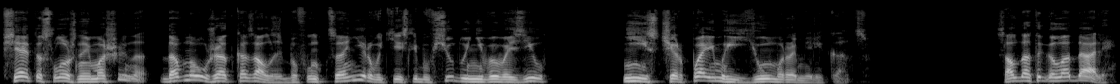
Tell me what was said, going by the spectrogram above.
Вся эта сложная машина давно уже отказалась бы функционировать, если бы всюду не вывозил неисчерпаемый юмор американцев. Солдаты голодали,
